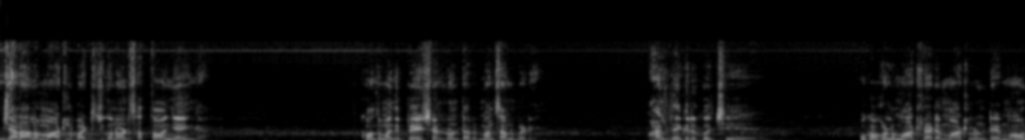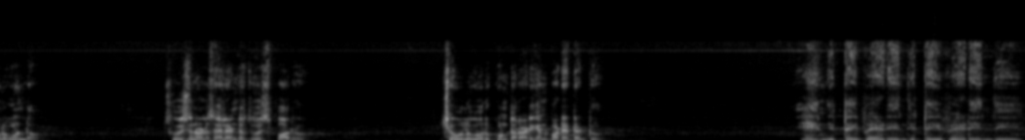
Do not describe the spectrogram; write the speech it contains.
జనాల మాటలు పట్టించుకున్నాడు సత్తం అన్యాయంగా. కొంతమంది పేషెంట్లు ఉంటారు మంచాన్ని పడి. వాళ్ళ దగ్గరికి వచ్చి ఒక్కొక్కళ్ళు మాట్లాడే మాటలు ఉంటే మామూలుగా ఉండవు. చూసిన వాళ్ళు సైలెంట్ చూసిపోరు. చెవులు కోరుకుంటారు వాడికి వినపడేటట్టు. ఏంది ఇట్ అయిపోయాడు ఏంది ఇట్ అయిపోయాడు ఏంది?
